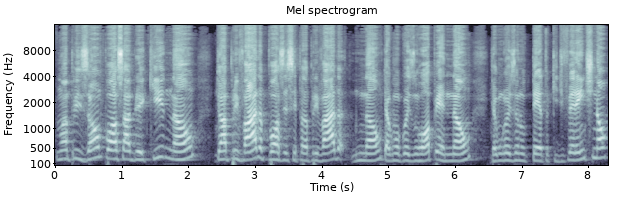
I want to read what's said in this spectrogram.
numa prisão. Posso abrir aqui? Não. Tem uma privada, posso descer pela privada? Não. Tem alguma coisa no hopper? Não. Tem alguma coisa no teto aqui diferente? Não.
